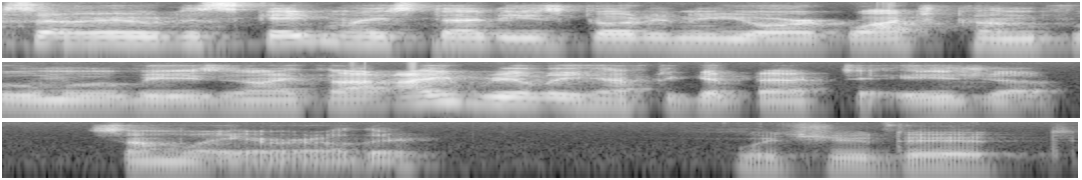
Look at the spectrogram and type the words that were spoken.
so I would escape my studies, go to New York, watch kung fu movies, and I thought I really have to get back to Asia some way or other, Which you did.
